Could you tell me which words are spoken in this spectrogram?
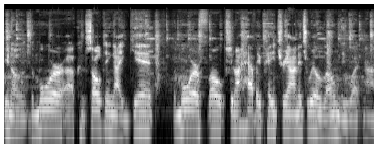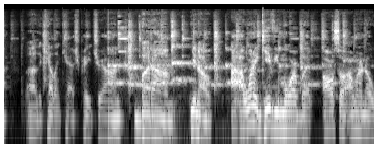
you know, the more uh, consulting I get, the more folks, you know, I have a Patreon. It's real lonely, whatnot uh, the Kellen Cash Patreon. But um, you know, I, I want to give you more, but also I want to know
